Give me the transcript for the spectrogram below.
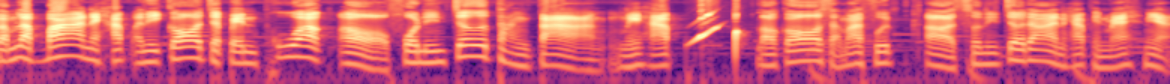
สำหรับบ้านนะครับอันนี้ก็จะเป็นพวกเอ่อเฟอร์นิเจอร์ต่างๆนะครับเราก็สามารถฟื้นอ่าเฟอร์นิเจอร์ได้นะครับเห็นไหมเนี่ย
